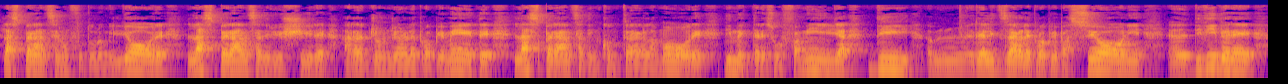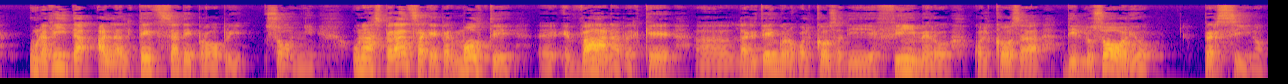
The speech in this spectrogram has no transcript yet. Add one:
la speranza in un futuro migliore, la speranza di riuscire a raggiungere le proprie mete, la speranza di incontrare l'amore, di mettere su famiglia, di um, realizzare le proprie passioni, eh, di vivere una vita all'altezza dei propri sogni. Una speranza che per molti eh, è vana perché eh, la ritengono qualcosa di effimero, qualcosa di illusorio persino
